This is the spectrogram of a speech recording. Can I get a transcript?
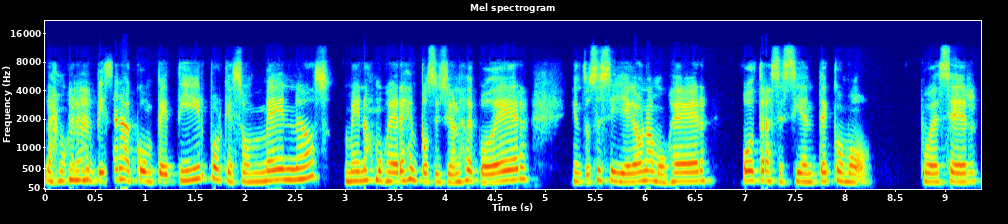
las mujeres empiezan a competir porque son menos, menos mujeres en posiciones de poder. Entonces, si llega una mujer, otra se siente como puede ser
